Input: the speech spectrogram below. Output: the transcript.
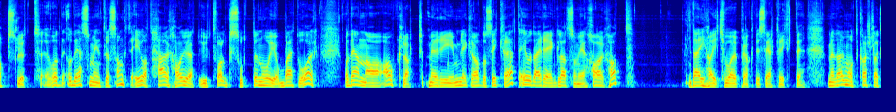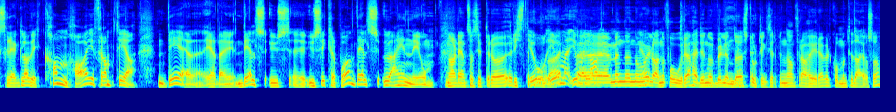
absolutt. Og det, og det, som er interessant, er jo at her har jo et utvalg sittet nå og jobba et år. Og det en har avklart med rimelig grad av sikkerhet, er jo de regler som vi har hatt de har ikke vært praktisert riktig. Men derimot hva slags regler vi kan ha i framtida, det er de dels us usikre på, dels uenige om. Nå er det en som sitter og rister på hodet her, jo, men, la... Eh, men, nå må vi la henne få ordet. Heidi Nordby Lunde, stortingsrepresentant fra Høyre, velkommen til deg også.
